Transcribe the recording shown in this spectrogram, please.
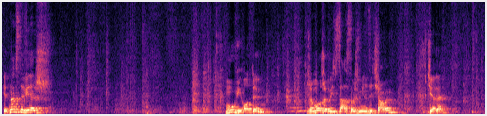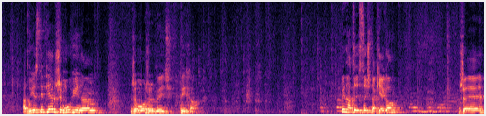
Piętnasty wiersz mówi o tym, że może być zazdrość między ciałem w ciele, a 21 mówi nam, że może być pycha. Pycha to jest coś takiego, że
